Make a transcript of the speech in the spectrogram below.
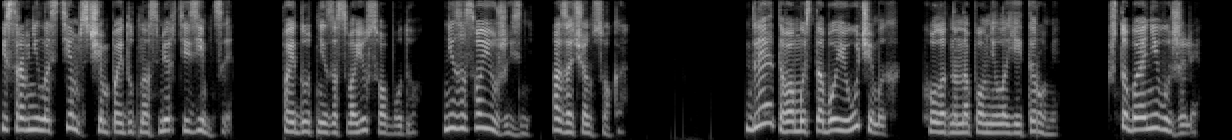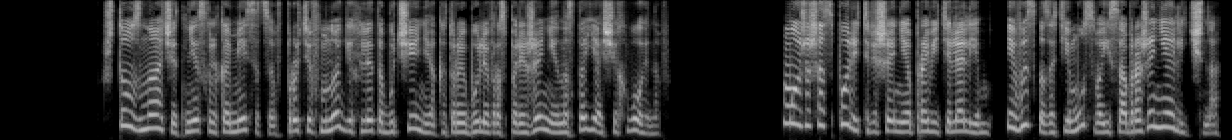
и сравнила с тем, с чем пойдут на смерть зимцы. Пойдут не за свою свободу, не за свою жизнь, а за Чонсока. «Для этого мы с тобой и учим их», – холодно напомнила ей Теруми. «Чтобы они выжили». Что значит несколько месяцев против многих лет обучения, которые были в распоряжении настоящих воинов? Можешь оспорить решение правителя Лим и высказать ему свои соображения лично,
